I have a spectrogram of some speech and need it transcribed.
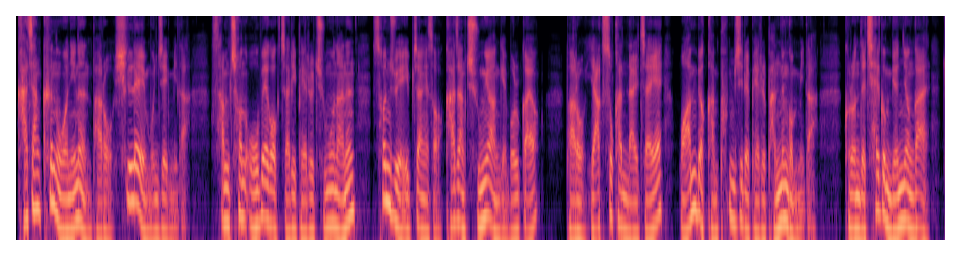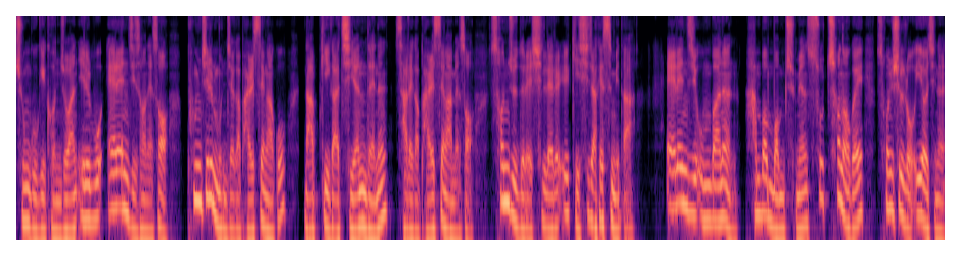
가장 큰 원인은 바로 신뢰의 문제입니다. 3,500억짜리 배를 주문하는 선주의 입장에서 가장 중요한 게 뭘까요? 바로 약속한 날짜에 완벽한 품질의 배를 받는 겁니다. 그런데 최근 몇 년간 중국이 건조한 일부 LNG선에서 품질 문제가 발생하고 납기가 지연되는 사례가 발생하면서 선주들의 신뢰를 잃기 시작했습니다. LNG 운반은 한 번 멈추면 수천억의 손실로 이어지는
